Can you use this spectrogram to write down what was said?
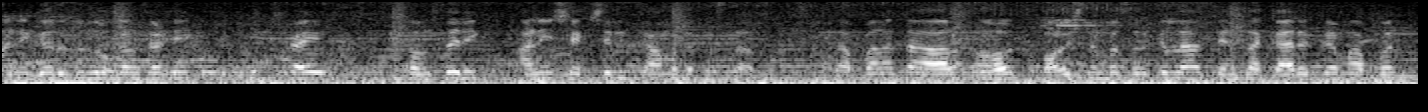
आणि गरजू लोकांसाठी खूप काही सांसारिक आणि शैक्षणिक कामं करत असतात. तर आपण आता आहोत बावीस नंबर सर्कलला त्यांचा कार्यक्रम आपण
